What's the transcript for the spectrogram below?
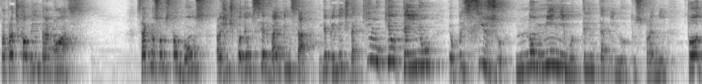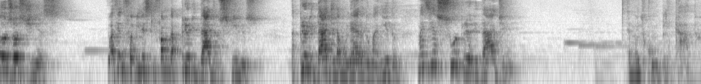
para praticar o bem para nós? Será que nós somos tão bons para a gente poder observar e pensar, independente daquilo que eu tenho, eu preciso, no mínimo, 30 minutos para mim todos os dias. Eu atendo famílias que falam da prioridade dos filhos, da prioridade da mulher ou do marido, mas e a sua prioridade? É muito complicado.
